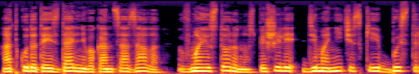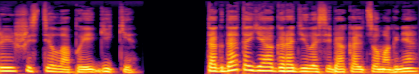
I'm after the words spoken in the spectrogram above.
Откуда-то из дальнего конца зала в мою сторону спешили демонические быстрые шестилапые гики. Тогда-то я огородила себя кольцом огня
